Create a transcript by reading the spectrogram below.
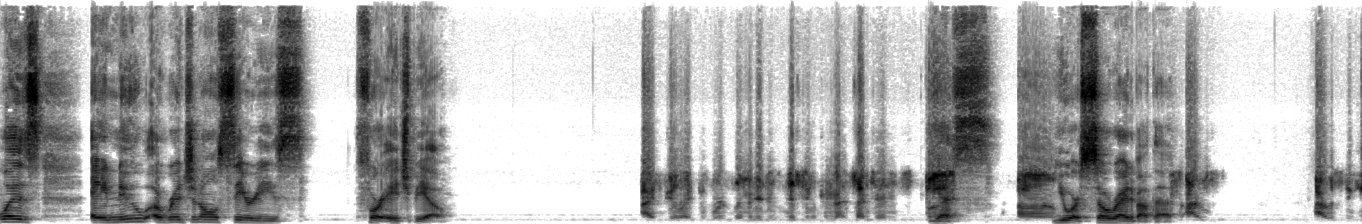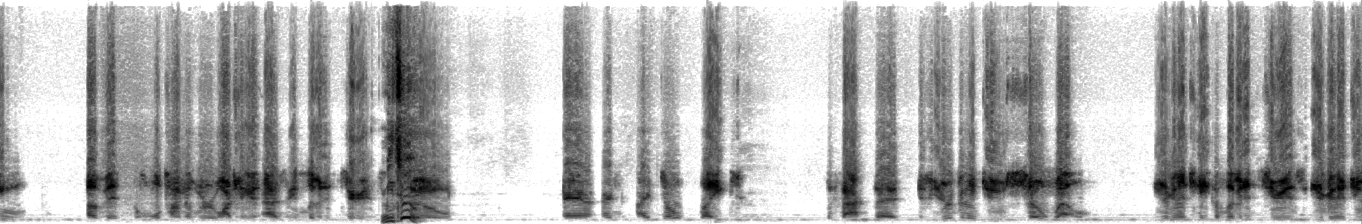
was a new original series for HBO. I feel like the word limited is missing from that sentence. But, yes. Um, you are so right about that. I was, I was thinking of it the whole time that we were watching it as a limited series. Me too. So, and, and I don't like the fact that if you're going to do so well, you're going to take a limited series, you're going to do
